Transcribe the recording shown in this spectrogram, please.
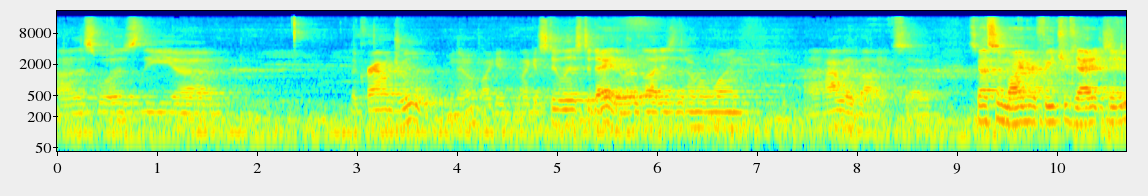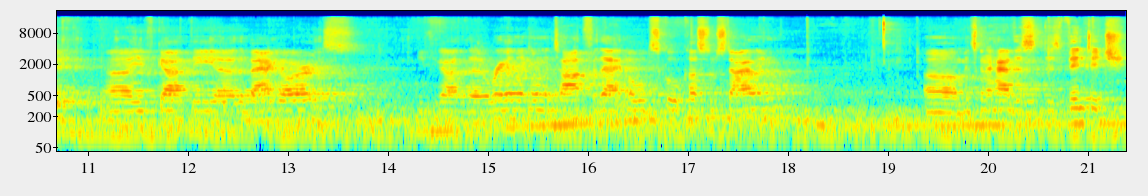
Uh, this was the uh, the crown jewel. You know, like it like it still is today. The Road Glide is the number one uh, highway bike. So it's got some minor features added to it. Uh, you've got the uh, the back guards. You've got the railing on the top for that old school custom styling. Um, it's going to have this this vintage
